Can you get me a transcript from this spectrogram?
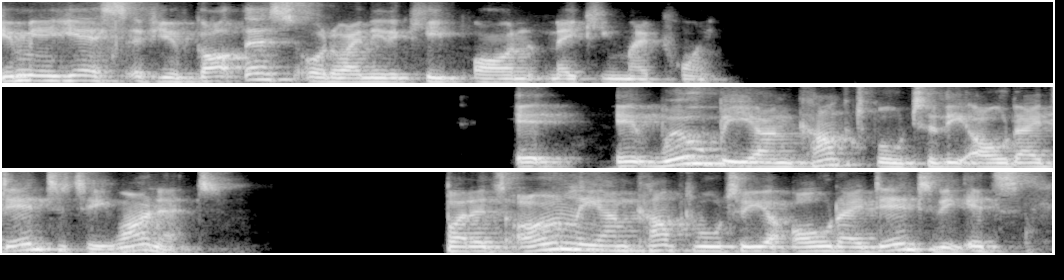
Give me a yes if you've got this, or do I need to keep on making my point? It, it will be uncomfortable to the old identity, won't it? But it's only uncomfortable to your old identity. It's,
